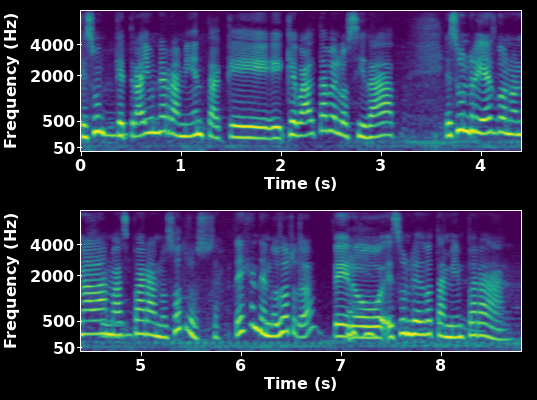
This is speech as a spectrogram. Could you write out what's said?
que es un, que trae una herramienta, que, que va a alta velocidad, es un riesgo no nada más para nosotros, o sea, dejen de nosotros, ¿verdad? Pero es un riesgo también para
